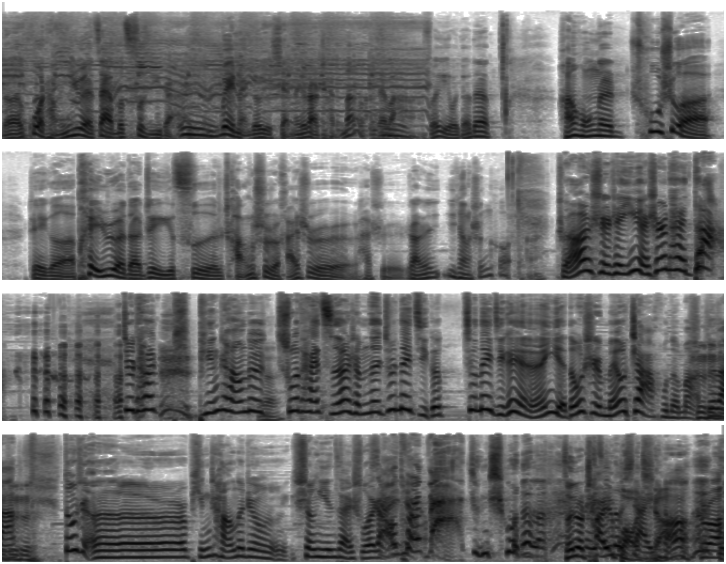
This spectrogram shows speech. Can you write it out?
的过场音乐再不刺激一点，嗯未免就显得有点沉闷了，对吧？所以我觉得韩红的出色。这个配乐的这一次尝试，还是还是让人印象深刻的啊。主要是这音乐声太大，就是他平平常的说台词啊什么的，就那几个，就那几个演员也都是没有咋呼的嘛，对吧？都是呃平常的这种声音在说，然后突然叭就出来了，咱就差一宝强是吧？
